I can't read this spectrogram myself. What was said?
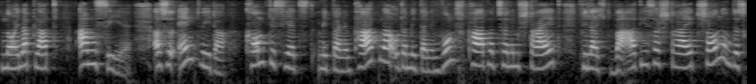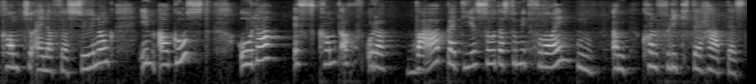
Neunerblatt ansehe. Also entweder kommt es jetzt mit deinem Partner oder mit deinem Wunschpartner zu einem Streit, vielleicht war dieser Streit schon und es kommt zu einer Versöhnung im August, oder es kommt auch oder war bei dir so, dass du mit Freunden ähm, Konflikte hattest,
